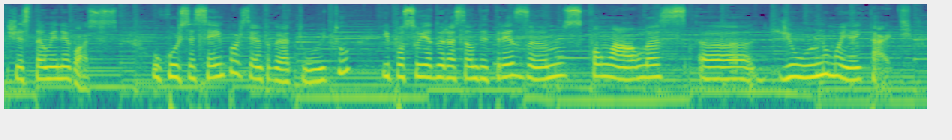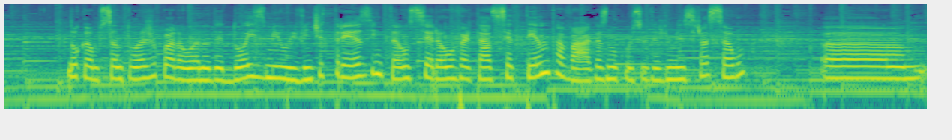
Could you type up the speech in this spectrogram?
Gestão e negócios. O curso é 100% gratuito e possui a duração de três anos, com aulas uh, diurno, manhã e tarde. No Campo Santo Anjo, para o ano de 2023, então serão ofertadas 70 vagas no curso de administração. Uh,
